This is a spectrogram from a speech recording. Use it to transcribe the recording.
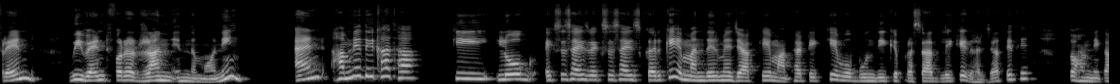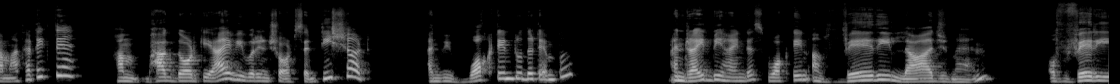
friend we went for a run in the morning and हमने देखा था कि लोग एक्सरसाइज एक्सरसाइज करके मंदिर में जाके माथा टेक के वो बूंदी के प्रसाद लेके घर जाते थे। तो हमने कहा, माथा टेकते हैं। हम भाग दौड़ के आए we were in shorts and T shirt and we walked into the temple and right behind us walked in a very large man of very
